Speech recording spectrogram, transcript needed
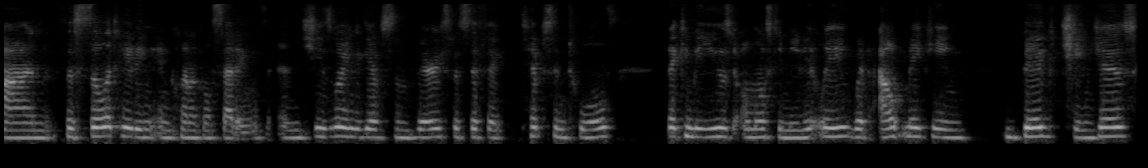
on facilitating in clinical settings. And she's going to give some very specific tips and tools that can be used almost immediately without making big changes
